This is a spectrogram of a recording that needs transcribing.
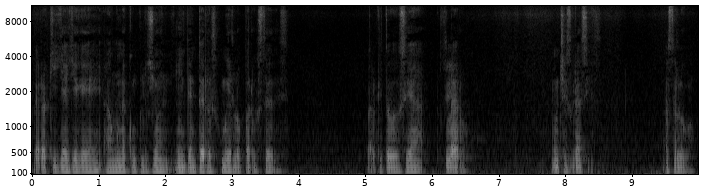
Pero aquí ya llegué a una conclusión e intenté resumirlo para ustedes, para que todo sea claro. Muchas gracias. Hasta luego.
